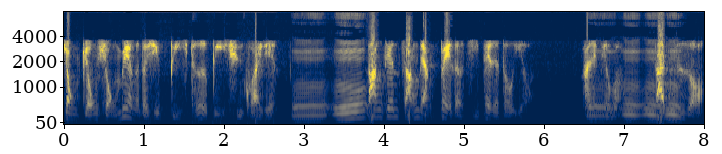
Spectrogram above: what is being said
上强上面的就是比特币区块链，嗯嗯，当天涨两倍的、几倍的都有，安利对吧？嗯嗯，单日哦，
